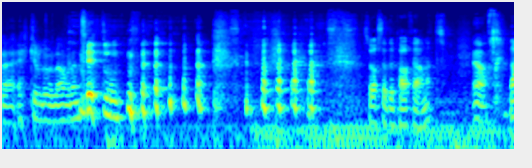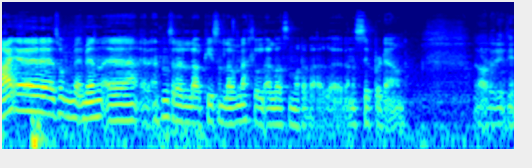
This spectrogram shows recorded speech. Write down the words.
eh, ekkel du vil være med den tittelen. Så etter et par Fernet. ja. Nei, eh, så, men eh, enten så er det Peace and Love Metal, eller så må det være eh, denne Zipper Down. ja de, de,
